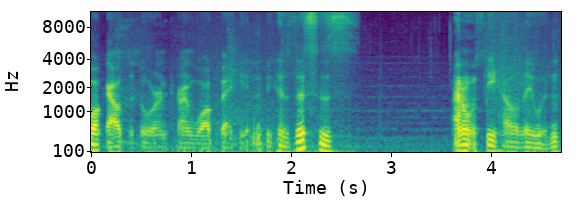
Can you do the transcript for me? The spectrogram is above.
walk out the door and try and walk back in because this is. I don't see how they would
